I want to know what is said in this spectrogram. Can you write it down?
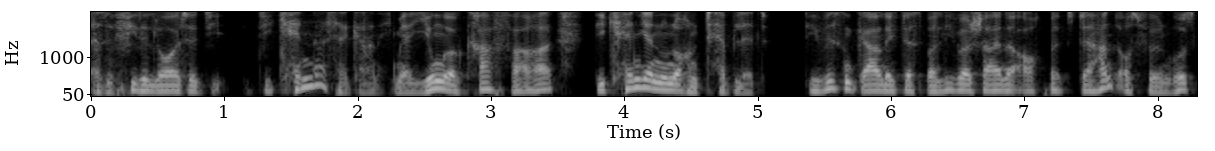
also viele Leute, die, die kennen das ja gar nicht mehr. Junge Kraftfahrer, die kennen ja nur noch ein Tablet. Die wissen gar nicht, dass man Lieferscheine auch mit der Hand ausfüllen muss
